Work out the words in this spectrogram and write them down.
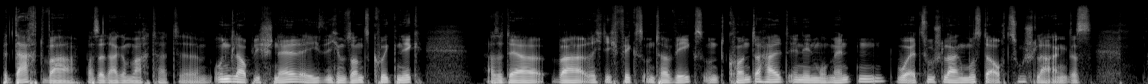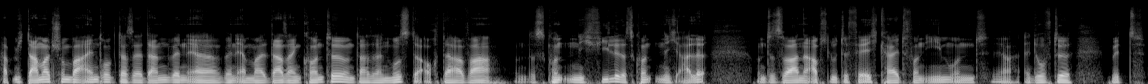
bedacht war, was er da gemacht hat. Ähm, unglaublich schnell, er hieß nicht umsonst Quick Nick. Also der war richtig fix unterwegs und konnte halt in den Momenten, wo er zuschlagen musste, auch zuschlagen. Das hat mich damals schon beeindruckt, dass er dann, wenn er, wenn er mal da sein konnte und da sein musste, auch da war. Und das konnten nicht viele, das konnten nicht alle. Und das war eine absolute Fähigkeit von ihm. Und ja, er durfte mit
